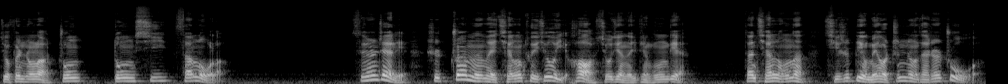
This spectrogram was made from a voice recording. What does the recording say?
就分成了中、东、西三路了。虽然这里是专门为乾隆退休以后修建的一片宫殿，但乾隆呢，其实并没有真正在这儿住过，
